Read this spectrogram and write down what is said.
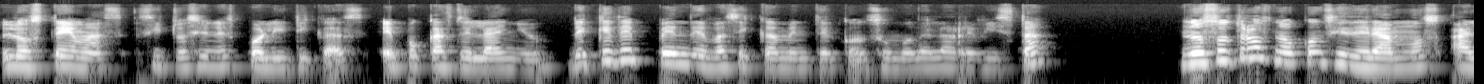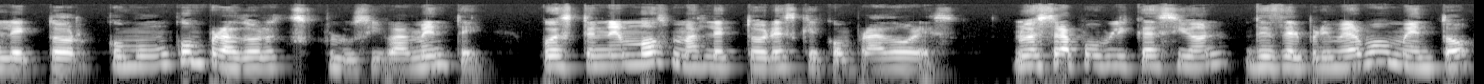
los temas, situaciones políticas, épocas del año? ¿De qué depende básicamente el consumo de la revista? Nosotros no consideramos al lector como un comprador exclusivamente, pues tenemos más lectores que compradores. Nuestra publicación, desde el primer momento,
